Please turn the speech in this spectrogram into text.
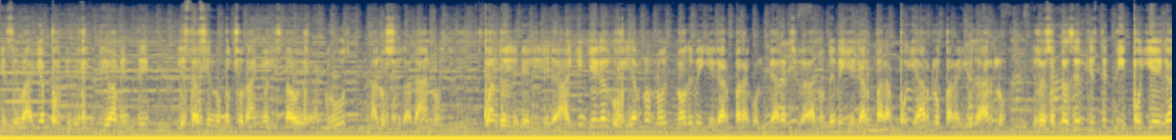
que se vaya porque definitivamente le está haciendo mucho daño al Estado de Veracruz, a los ciudadanos. Cuando alguien llega al gobierno no, no debe llegar para golpear al ciudadano, debe llegar para apoyarlo, para ayudarlo. Y resulta ser que este tipo llega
